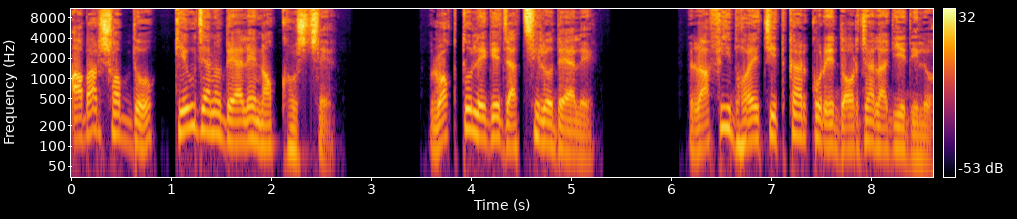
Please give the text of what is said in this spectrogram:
আবার শব্দ, কেউ যেন দেয়ালে নখ ঘষছে। রক্ত লেগে যাচ্ছিল দেয়ালে। রাফি ভয়ে চিৎকার করে দরজা লাগিয়ে দিল।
